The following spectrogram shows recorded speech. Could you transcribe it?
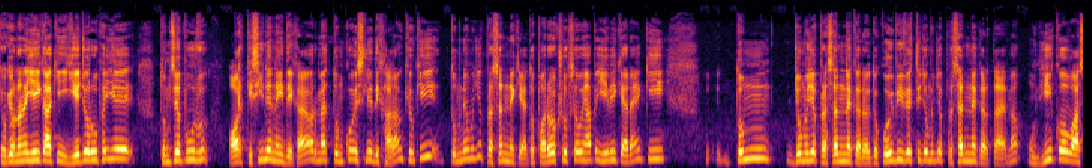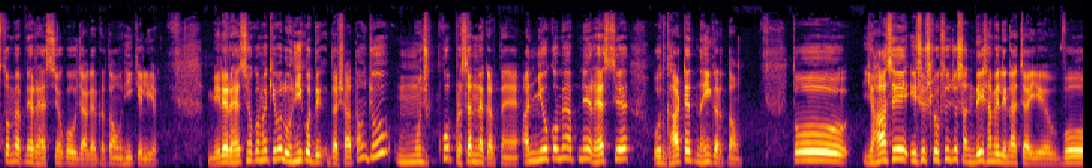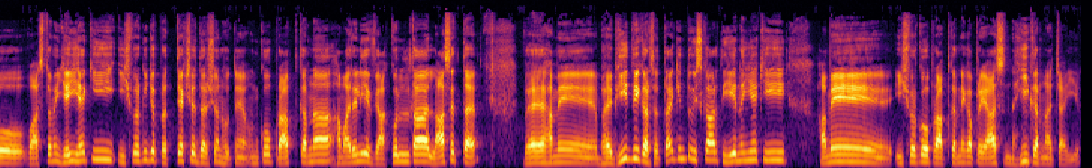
क्योंकि उन्होंने यही कहा कि ये जो रूप है, ये तुमसे पूर्व और किसी ने नहीं देखा है और मैं तुमको इसलिए दिखा रहा हूँ क्योंकि तुमने मुझे प्रसन्न किया है। तो परोक्ष रूप से वो यहाँ पे ये भी कह रहे हैं कि तुम जो मुझे प्रसन्न कर रहे हो तो कोई भी व्यक्ति जो मुझे प्रसन्न करता है, मैं उन्हीं को वास्तव में अपने रहस्यों को उजागर करता हूँ, उन्हीं के लिए। मेरे रहस्यों को मैं केवल उन्हीं को दर्शाता हूँ जो मुझको प्रसन्न करते हैं, अन्यों को मैं अपने रहस्य उद्घाटित नहीं करता हूँ। तो यहाँ से इस श्लोक से जो संदेश हमें लेना चाहिए, वो वास्तव में यही है कि ईश्वर के जो प्रत्यक्ष दर्शन होते हैं, उनको प्राप्त करना हमारे लिए व्याकुलता ला सकता है। वह हमें भयभीत भी कर सकता है, किंतु इसका अर्थ ये नहीं है कि हमें ईश्वर को प्राप्त करने का प्रयास नहीं करना चाहिए।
